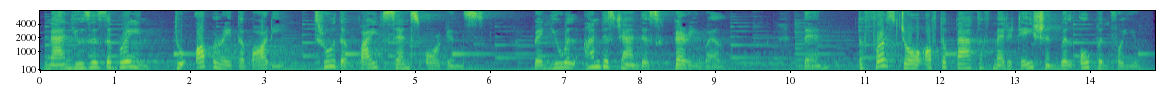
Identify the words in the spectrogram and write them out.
Man uses the brain to operate the body through the five sense organs. When you will understand this very well, then the first door of the path of meditation will open for you.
